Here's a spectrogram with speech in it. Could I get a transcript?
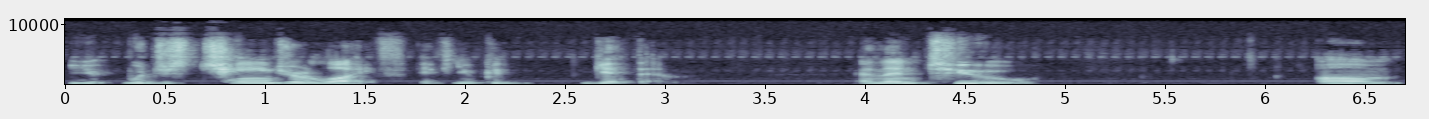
you would just change your life if you could get them. And then two, um,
